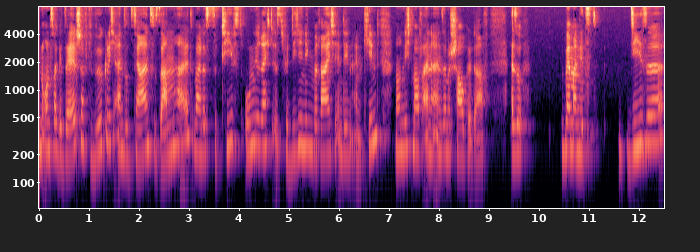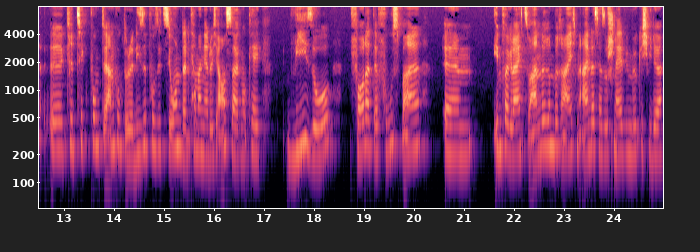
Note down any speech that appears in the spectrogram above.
in unserer Gesellschaft wirklich einen sozialen Zusammenhalt, weil das zutiefst ungerecht ist für diejenigen Bereiche, in denen ein Kind noch nicht mal auf eine einsame Schaukel darf. Also wenn man jetzt diese äh, Kritikpunkte anguckt oder diese Position, dann kann man ja durchaus sagen, okay, wieso fordert der Fußball ähm, im Vergleich zu anderen Bereichen ein, dass er so schnell wie möglich wieder,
